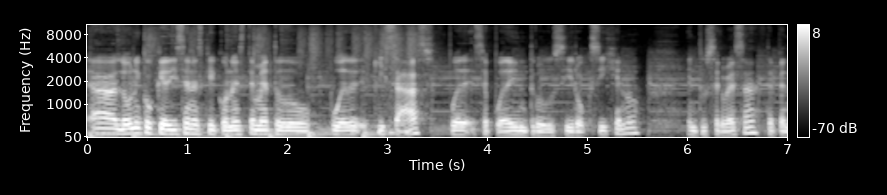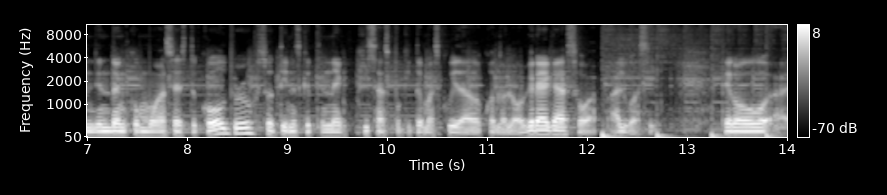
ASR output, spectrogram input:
ah, lo único que dicen es que con este método puede, quizás puede, se puede introducir oxígeno en tu cerveza, dependiendo en cómo haces tu cold brew, so tienes que tener quizás poquito más cuidado cuando lo agregas o algo así. Pero ah,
